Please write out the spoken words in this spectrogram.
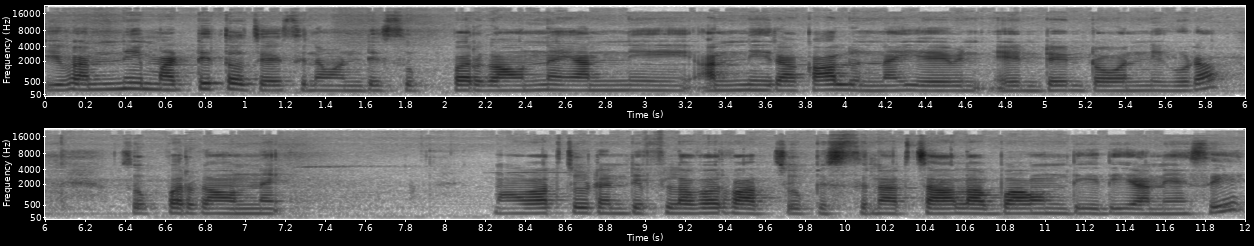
ఇవన్నీ మట్టితో చేసినవండి సూపర్గా ఉన్నాయి. అన్ని అన్ని రకాలు ఉన్నాయి. ఏ- ఏంటేంటో అన్నీ కూడా సూపర్గా ఉన్నాయి. మా వారు చూడండి ఫ్లవర్ వారు చూపిస్తున్నారు. చాలా బాగుంది ఇది అనేసి.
